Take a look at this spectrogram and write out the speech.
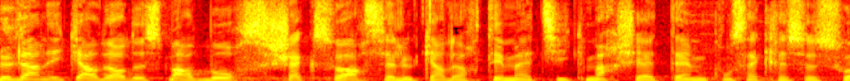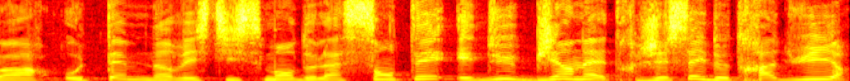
Le dernier quart d'heure de Smart Bourse, chaque soir, c'est le quart d'heure thématique marché à thème consacré ce soir au thème d'investissement de la santé et du bien-être. J'essaye de traduire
